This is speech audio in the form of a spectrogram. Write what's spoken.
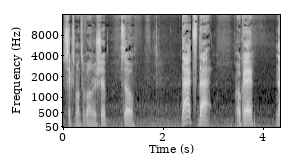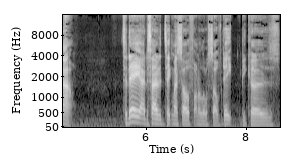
Six months of ownership, so that's that. Okay, now today I decided to take myself on a little self date because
